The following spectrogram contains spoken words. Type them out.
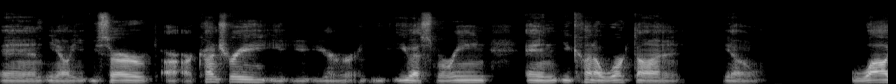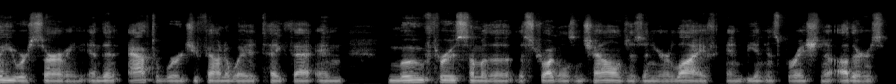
and you know you, you served our, our country. You, are a U.S. Marine, and you kind of worked on you know while you were serving, and then afterwards you found a way to take that and move through some of the the struggles and challenges in your life and be an inspiration to others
